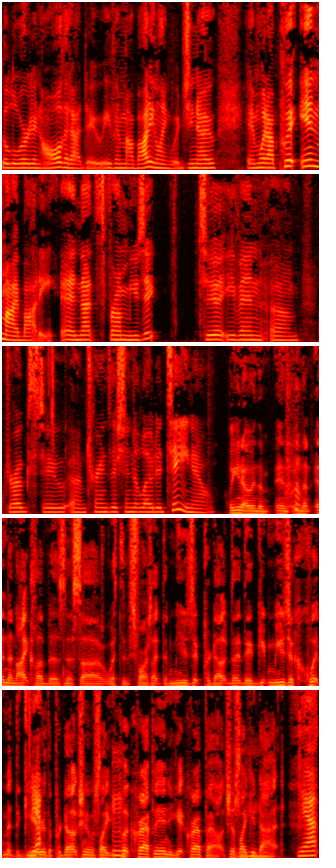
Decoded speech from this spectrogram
the Lord in all that I do, even my body language, you know, and what I put in my body, and that's from music to even um, drugs to um, transition to loaded tea now. Well, you know, in the in, in the in the nightclub business, uh, with as far as like the music product, the, the music equipment, the gear, Yeah. Mm-hmm. the production, it was like you put crap in, you get crap out. Just like your diet. Yeah.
